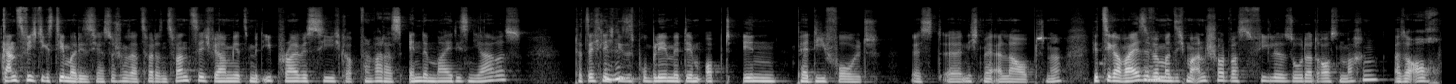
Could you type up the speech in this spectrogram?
ganz wichtiges Thema dieses Jahr. Hast du schon gesagt, 2020. Wir haben jetzt mit E-Privacy, ich glaube, wann war das? Ende Mai diesen Jahres? Tatsächlich mhm. dieses Problem mit dem Opt-in per Default ist äh, nicht mehr erlaubt. Ne? Witzigerweise, mhm. wenn man sich mal anschaut, was viele so da draußen machen, also auch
